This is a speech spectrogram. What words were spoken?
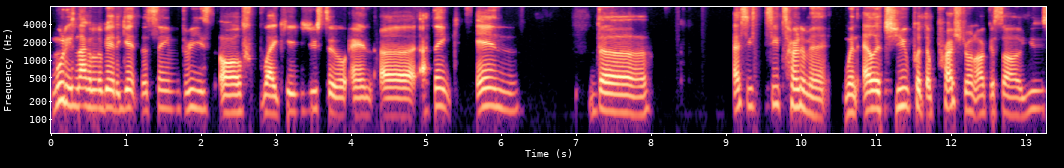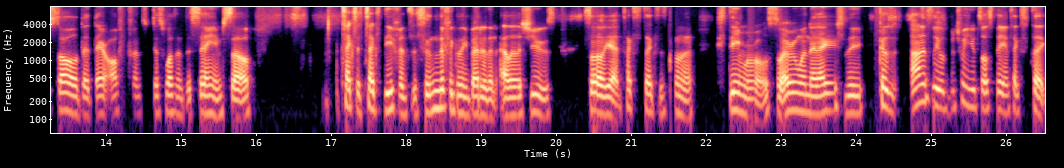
Moody's not going to be able to get the same threes off like he's used to, and uh, I think in the SEC tournament when LSU put the pressure on Arkansas, you saw that their offense just wasn't the same. So Texas Tech's defense is significantly better than LSU's. So yeah, Texas Tech is gonna steamroll. So everyone that actually, because honestly, it was between Utah State and Texas Tech.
